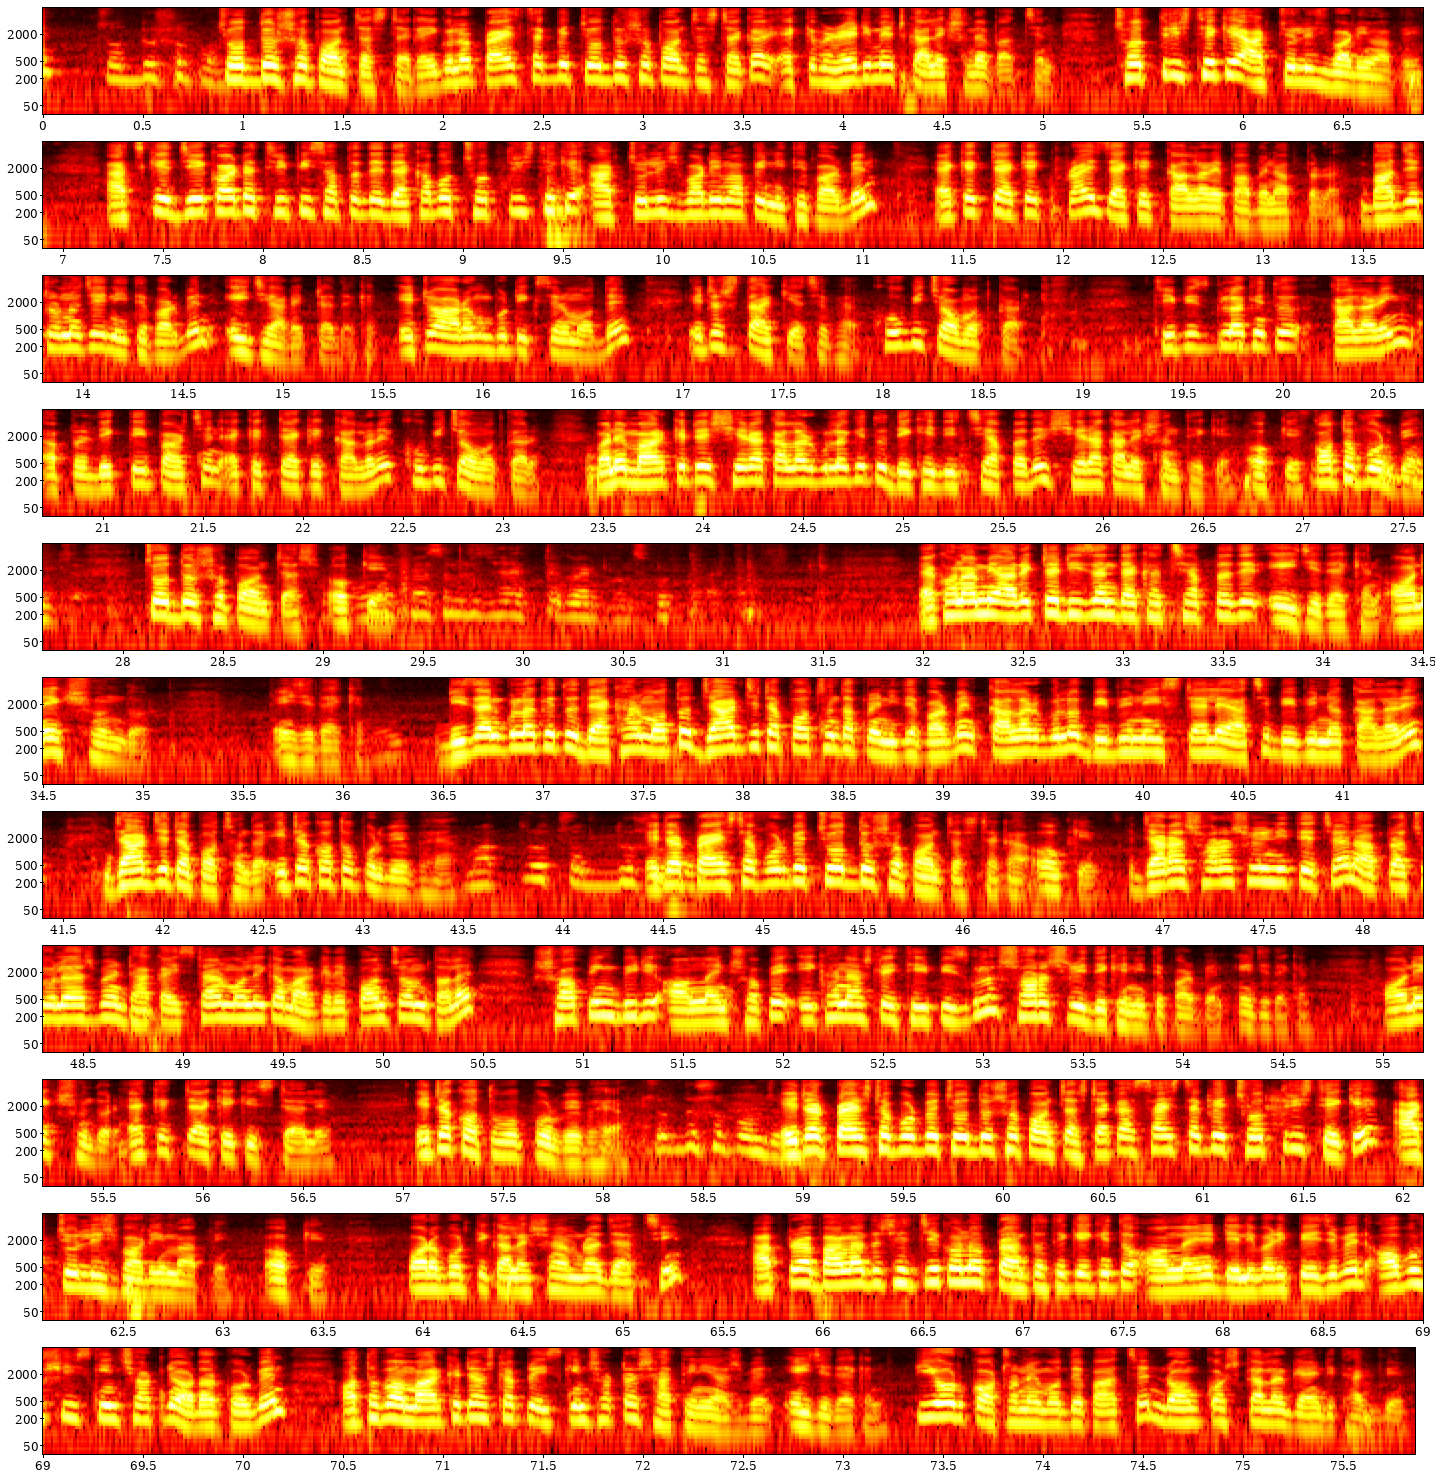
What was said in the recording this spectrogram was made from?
চোদ্দশো পঞ্চাশ। টাকা। এগুলোর প্রাইস থাকবে চোদ্দোশো পঞ্চাশ টাকার। একেবারে রেডিমেড কালেকশনে পাচ্ছেন। ছত্রিশ থেকে আটচল্লিশ বডি মাপে আজকে যে কয়টা থ্রি পিস আপনাদের দেখাবো ছত্রিশ থেকে আটচল্লিশ বডি মাপে নিতে পারবেন। এক একটা এক এক প্রাইস এক এক কালারে পাবেন আপনারা। বাজেট অনুযায়ী নিতে পারবেন। এই যে আরেকটা দেখেন। এটাও আরং বুটিক্সের মধ্যে এটার সাথে আর কি আছে ভাই খুবই চমৎকার। থ্রি পিসগুলো কিন্তু কালারিং আপনারা দেখতেই পারছেন এক একটা এক এক কালারে খুবই চমৎকার। মানে মার্কেটের সেরা কালারগুলো কিন্তু দেখিয়ে দিচ্ছি আপনাদের সেরা কালেকশন থেকে। ওকে কত পড়বে? চোদ্দোশো পঞ্চাশ ওকে এখন আমি আরেকটা ডিজাইন দেখাচ্ছি আপনাদের এই যে দেখেন অনেক সুন্দর। এই যে দেখেন ডিজাইনগুলো কিন্তু দেখার মতো যার যেটা পছন্দ আপনি নিতে পারবেন। কালারগুলো বিভিন্ন স্টাইলে আছে বিভিন্ন কালারে। যার যেটা পছন্দ। এটা কত পড়বে ভাইয়া? মাত্র 1400 এটার প্রাইসটা পড়বে চোদ্দোশো পঞ্চাশ টাকা। ওকে যারা সরাসরি নিতে চান আপনারা চলে আসবেন ঢাকা স্টার মল্লিকা মার্কেটে পঞ্চম তলায় শপিং বিডি অনলাইন শপে এখানে আসলে থ্রি পিসগুলো সরাসরি দেখে নিতে পারবেন। এই যে দেখেন অনেক সুন্দর এক একটা এক এক স্টাইলে এটা কত পড়বে ভাইয়া? 1450 এটার প্রাইসটা পড়বে চোদ্দোশো পঞ্চাশ টাকা। সাইজ থাকবে ছত্রিশ থেকে আটচল্লিশ বডি মাপে ওকে পরবর্তী কালেকশন আমরা যাচ্ছি। আপনারা বাংলাদেশের যে কোনো প্রান্ত থেকে কিন্তু অনলাইনে ডেলিভারি পেয়ে যাবেন। অবশ্যই স্ক্রিনশট নিয়ে অর্ডার করবেন অথবা মার্কেটে আসলে আপনার স্ক্রিনশটটা সাথে নিয়ে আসবেন। এই যে দেখেন পিওর কটনের মধ্যে পাচ্ছেন রং কষ কালার গ্যারান্টি থাকবে।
